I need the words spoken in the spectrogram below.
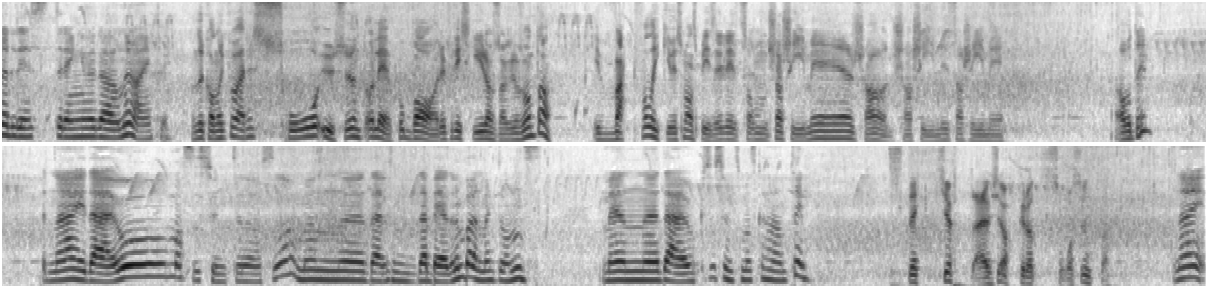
veldig streng veganer, da, egentlig. Men det kan jo ikke være så usunt å leve på bare friske grønnsaker og sånt, da. I hvert fall ikke hvis man spiser litt sånn sashimi, sashimi, sashimi av og til. Nei, det er jo masse sunt i det også, men eh, det er, liksom, det er bedre enn bare McDonald's. Men eh, det er jo ikke så sunt som man skal ha det til. Stekt kjøtt er jo ikke akkurat så sunt, da. Nei,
